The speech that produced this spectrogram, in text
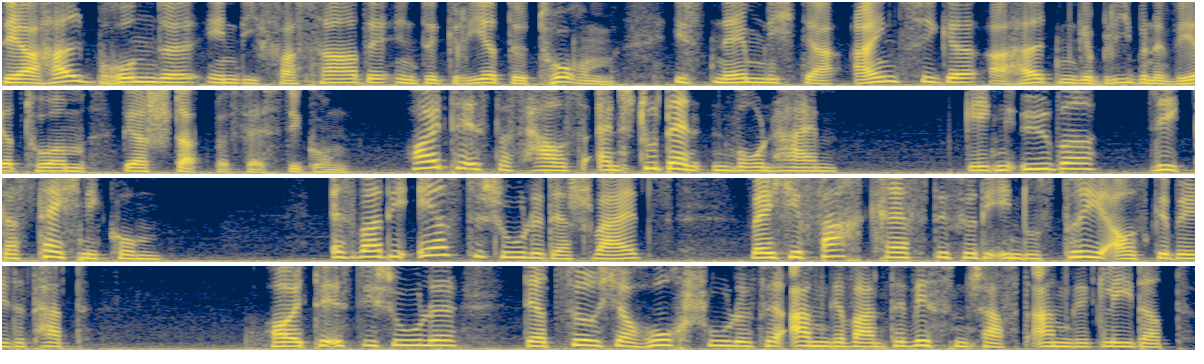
Der halbrunde in die Fassade integrierte Turm ist nämlich der einzige erhalten gebliebene Wehrturm der Stadtbefestigung. Heute ist das Haus ein Studentenwohnheim. Gegenüber liegt das Technikum. Es war die erste Schule der Schweiz, welche Fachkräfte für die Industrie ausgebildet hat. Heute ist die Schule der Zürcher Hochschule für angewandte Wissenschaft angegliedert.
